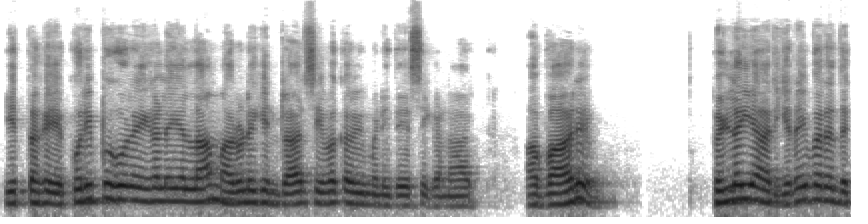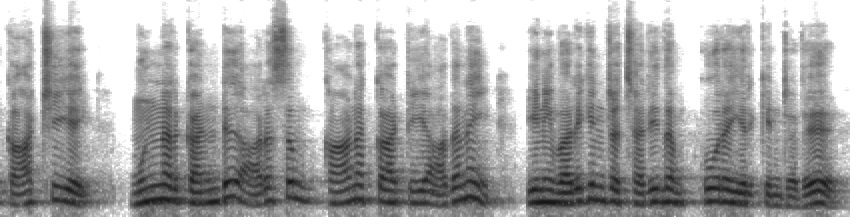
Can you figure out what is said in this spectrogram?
இத்தகைய குறிப்புரைகளை எல்லாம் அருளுகின்றார் சிவகவிமணி தேசிகனார். அவ்வாறு பிள்ளையார் இறைவரது காட்சியை முன்னர் கண்டு அரசும் காண காட்டிய அதனை இனி வருகின்ற சரிதம் கூற இருக்கின்றது.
